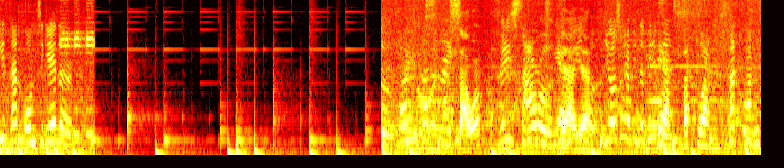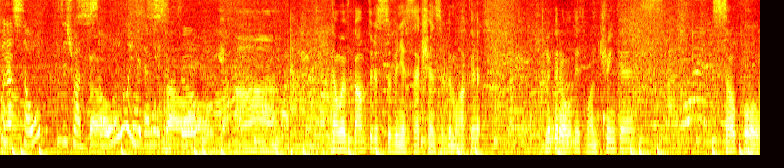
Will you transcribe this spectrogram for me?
eat that all together. Sour Very sour. Yeah, yeah. You also have in the Philippines. Yeah, but one. But one coconut soul. This one So- soul in Vietnamese. So, Soul. yeah. Now we've come to the souvenir sections of the market. Look at all these one trinkets. So cool.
